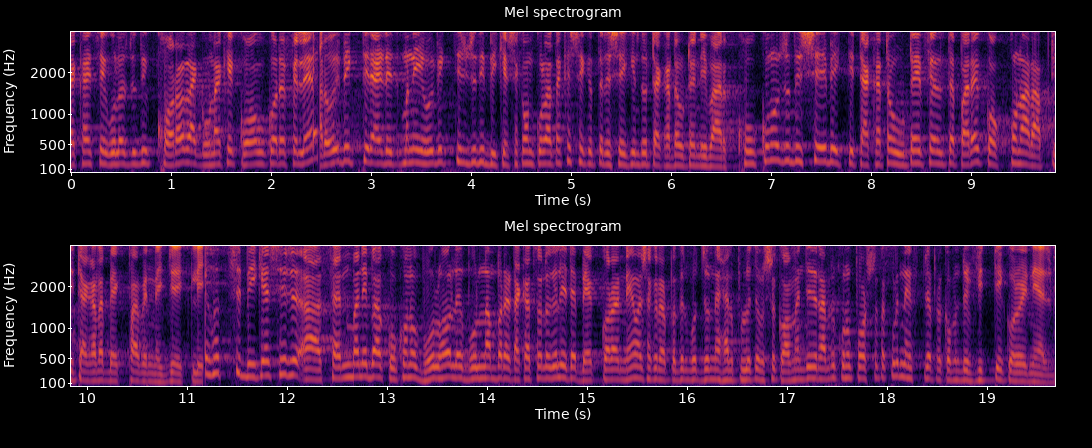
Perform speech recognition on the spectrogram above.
দেখাইছি এগুলো যদি করার আগে ওনাকে কল করে ফেলেন, আর ওই ব্যক্তির আইডি মানে ওই ব্যক্তির যদি বিকাশ অ্যাকাউন্ট খোলা থাকে, সেক্ষেত্রে সে কিন্তু টাকাটা উঠে নিবে। আর কখনো যদি সেই ব্যক্তি টাকাটা উঠে ফেলতে পারে আর আপনি টাকাটা ব্যাক পাবেন না এক্স্যাক্টলি হচ্ছে বিকাশের সেন্ড মানি বা কখনো ভুল হলে ভুল নাম্বারে টাকা চলে গেলে এটা ব্যাক করার নেই আশা করি আপনাদের জন্য হেল্পফুল হচ্ছে অবশ্যই কমেন্টে জানাবেন। আপনার কোনো প্রশ্ন থাকলে নেক্সট আপনার কমেন্টের ভিত্তি করে নিয়ে আসব।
